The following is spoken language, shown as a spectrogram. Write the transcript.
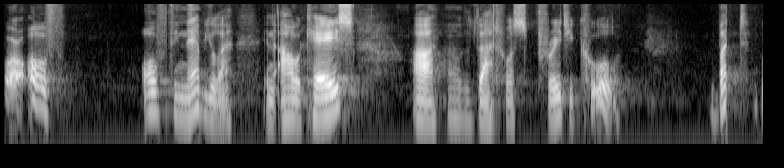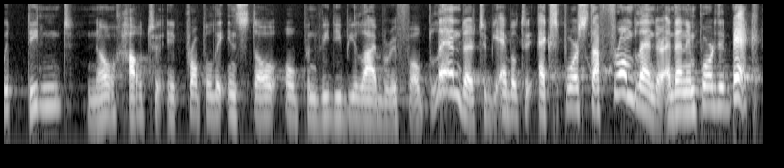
or of, of the nebula in our case. Uh, that was pretty cool but we didn't know how to uh, properly install OpenVDB library for Blender to be able to export stuff from Blender and then import it back,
